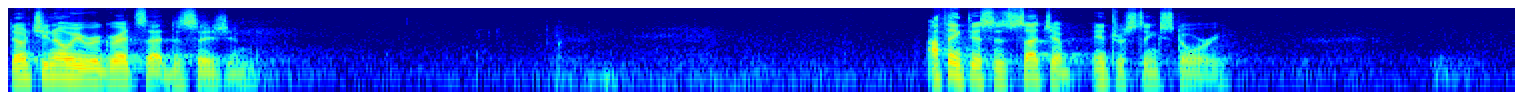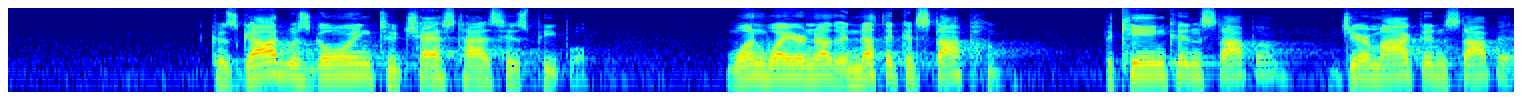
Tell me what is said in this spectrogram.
don't you know he regrets that decision? I think this is such an interesting story. Because God was going to chastise his people one way or another, and nothing could stop him. The king couldn't stop him, Jeremiah couldn't stop it.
